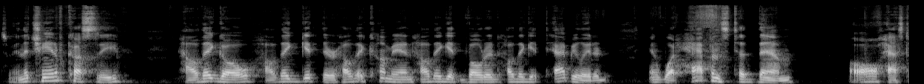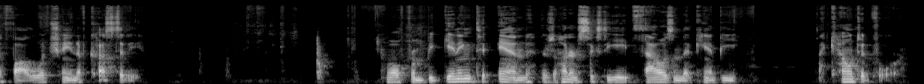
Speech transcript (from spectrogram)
So, in the chain of custody, how they go, how they get there, how they come in, how they get voted, how they get tabulated, and what happens to them all has to follow a chain of custody. Well, from beginning to end, there's 168,000 that can't be accounted for.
